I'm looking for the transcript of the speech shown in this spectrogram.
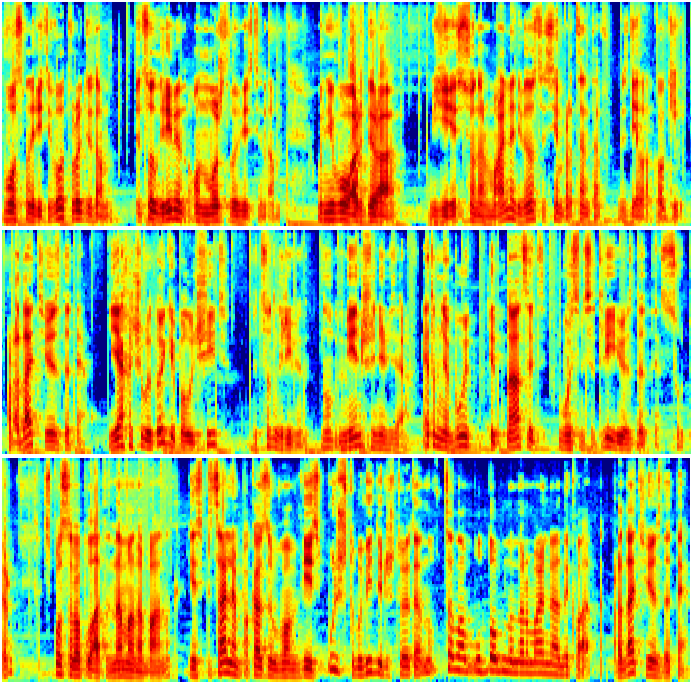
Вот, смотрите, вот вроде там 500 гривен он может вывести нам. У него ордера есть, все нормально, 97% сделок. Окей, продать USDT. Я хочу в итоге получить 500 гривен. Ну, меньше нельзя. Это у меня будет 1583 USDT. Супер. Способ оплаты на Монобанк. Я специально показываю вам весь путь, чтобы видели, что это ну, в целом удобно, нормально, адекватно. Продать USDT.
